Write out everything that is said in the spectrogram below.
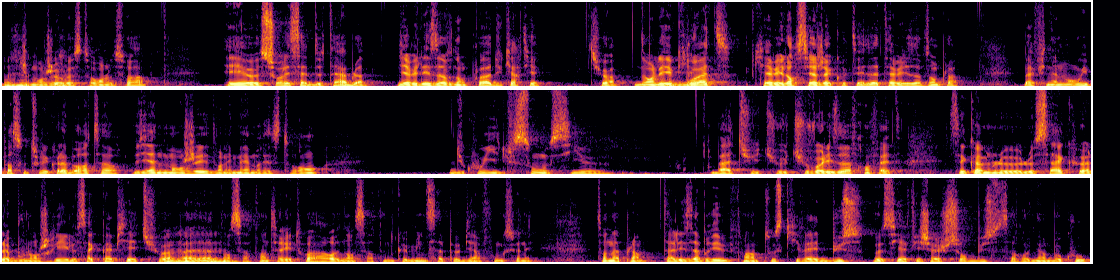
Mhm. je mangeais au restaurant le soir, et euh, sur les sets de table, il y avait les offres d'emploi du quartier. Tu vois, dans les boîtes qui avaient leur siège à côté, tu avais les offres d'emploi. Bah, finalement, oui, parce que tous les collaborateurs viennent manger dans les mêmes restaurants. Du coup, ils sont aussi. euh, bah, tu, tu, tu vois les offres en fait. C'est comme le, le sac à la boulangerie, le sac papier. Tu vois. Bah, dans certains territoires, dans certaines communes, ça peut bien fonctionner. Tu en as plein. Tu as les abris, enfin tout ce qui va être bus, aussi affichage sur bus, ça revient beaucoup.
